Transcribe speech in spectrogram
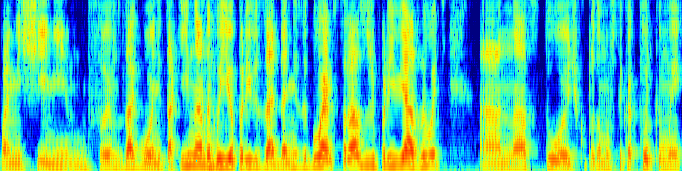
помещении, в своем загоне. Так, и надо бы ее привязать. Да, не забываем сразу же привязывать а, на стоечку, потому что как только мы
